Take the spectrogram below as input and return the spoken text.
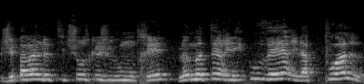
j'ai pas mal de petites choses que je vais vous montrer. Le moteur, il est ouvert, il a poil.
